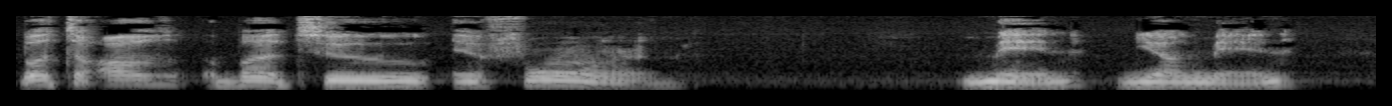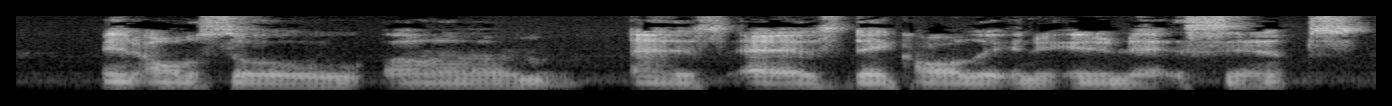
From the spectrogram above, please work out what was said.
but to also, but to inform men, young men, and also um, as as they call it in the internet simps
